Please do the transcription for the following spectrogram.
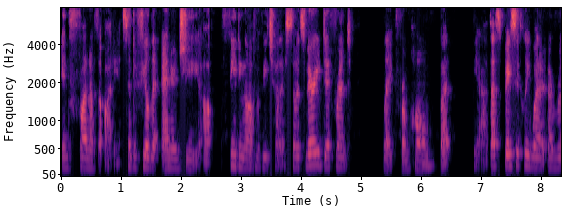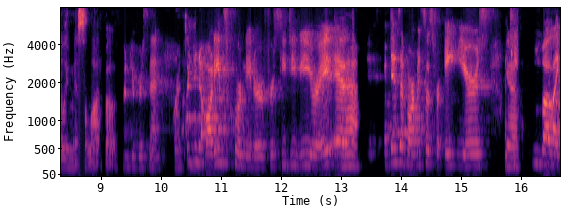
in front of the audience and to feel the energy of feeding off of each other. So it's very different like from home but yeah that's basically what i really miss a lot about 100% i'm an audience coordinator for ctv right and yeah. i've danced at bar mitzvahs for eight years yeah. I like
